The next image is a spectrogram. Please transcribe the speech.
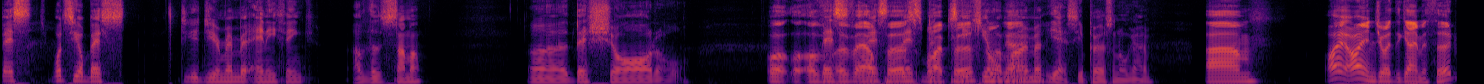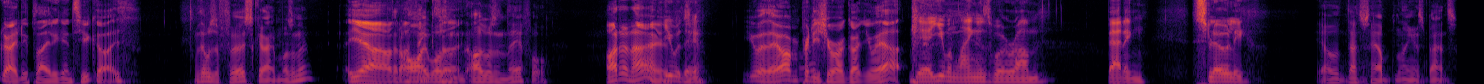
best. What's your best? Do you do you remember anything of the summer? Uh, best shot or Well, of, best, of our best, pers- best my personal game. moment? Yes, your personal game. Um, I, I enjoyed the game of third grade who played against you guys. That was the first game, wasn't it? Yeah, That I, I, think wasn't. I wasn't there for. I don't know. You were there. You were there. I'm pretty sure I got you out. Yeah, you and Langers were um batting slowly. Yeah, well, that's how Langers bats.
